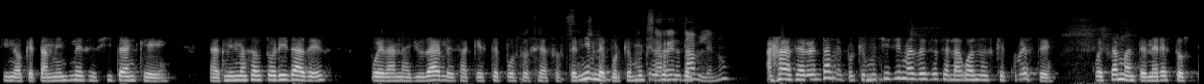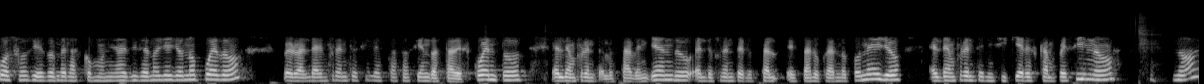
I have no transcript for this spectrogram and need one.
sino que también necesitan que las mismas autoridades puedan ayudarles a que este pozo sea sostenible, porque muchas sea veces rentable, ¿no? Ajá, sea rentable, porque muchísimas veces el agua no es que cueste, cuesta mantener estos pozos y es donde las comunidades dicen, oye, yo no puedo, pero al de enfrente sí le estás haciendo hasta descuentos, el de enfrente lo está vendiendo, el de enfrente lo está, está lucrando con ello, el de enfrente ni siquiera es campesino, ¿no?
